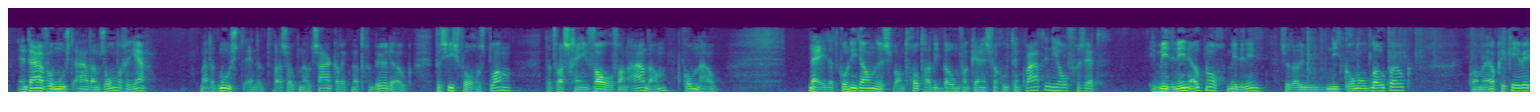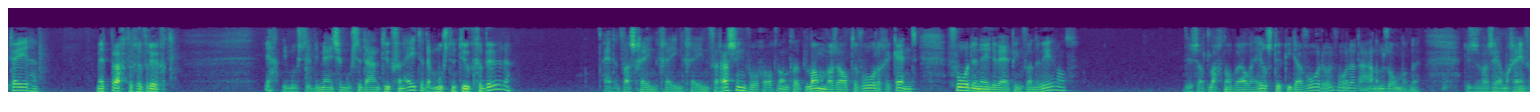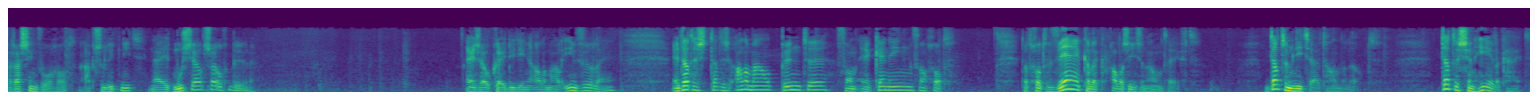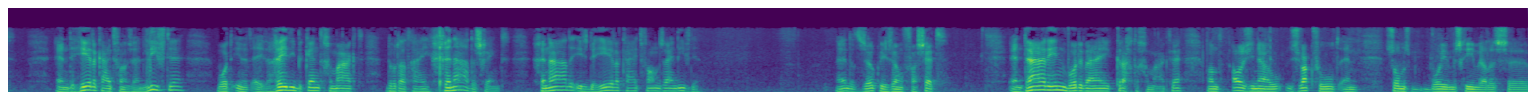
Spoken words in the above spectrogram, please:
En daarvoor moest Adam zondigen, ja. Maar dat moest, en dat was ook noodzakelijk, dat gebeurde ook, precies volgens plan. Dat was geen val van Adam, kom nou. Nee, dat kon niet anders, want God had die boom van kennis van goed en kwaad in die hof gezet. In middenin ook nog, middenin, zodat hij niet kon ontlopen ook. Kwam hij elke keer weer tegen. Met prachtige vrucht. Ja, die, moesten, die mensen moesten daar natuurlijk van eten. Dat moest natuurlijk gebeuren. En dat was geen, geen, geen verrassing voor God, want het lam was al tevoren gekend voor de nederwerping van de wereld. Dus dat lag nog wel een heel stukje daarvoor hoor, voordat Adam zondigde. Dus het was helemaal geen verrassing voor God. Absoluut niet. Nee, het moest zelfs zo gebeuren. En zo kun je die dingen allemaal invullen. Hè. En dat is, dat is allemaal punten van erkenning van God. Dat God werkelijk alles in zijn hand heeft. Dat hem niets uit handen loopt. Dat is zijn heerlijkheid. En de heerlijkheid van zijn liefde wordt in het evangelie bekendgemaakt doordat hij genade schenkt. Genade is de heerlijkheid van zijn liefde. dat is ook weer zo'n facet. En daarin worden wij krachtig gemaakt. Want als je nou zwak voelt en soms word je misschien wel eens. Uh,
